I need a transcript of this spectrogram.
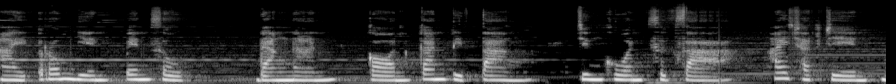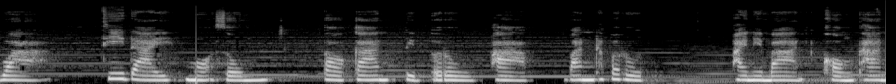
ให้ร่มเย็นเป็นสุข ดังนั้นก่อนการติดตั้ง จึงควรศึกษาให้ชัดเจนว่า ที่ใดเหมาะสม ต่อการติดรูปภาพบรรพบุรุษ ภายในบ้านของท่าน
